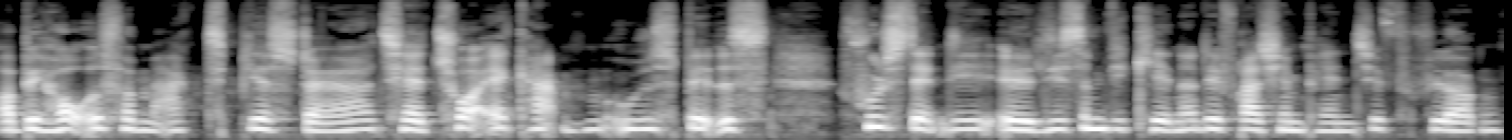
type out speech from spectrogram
og behovet for magt bliver større. Territoriekampen udspilles fuldstændig øh, ligesom vi kender det fra chimpanseflokken.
